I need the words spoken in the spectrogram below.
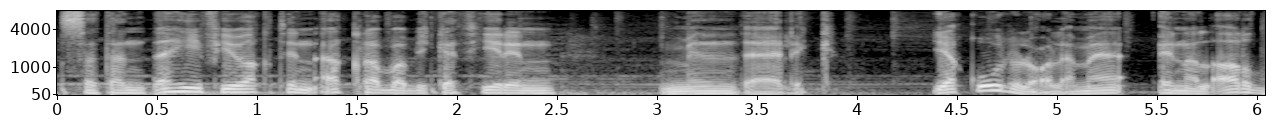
ستنتهي في وقت أقرب بكثير من ذلك. يقول العلماء إن الأرض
